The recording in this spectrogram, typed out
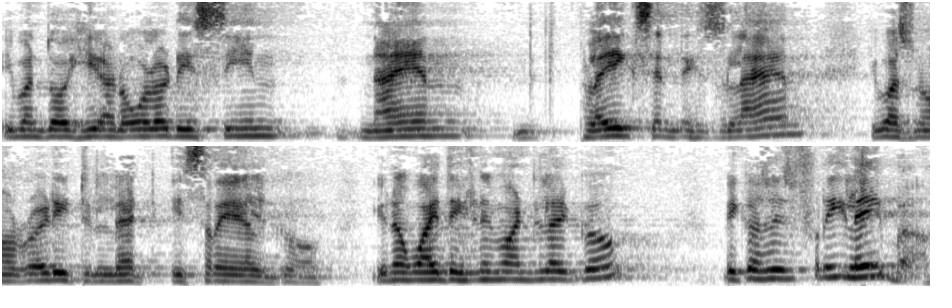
even though he had already seen nine plagues in his land, he was not ready to let Israel go. You know why they didn't want to let go? Because it's free labor.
